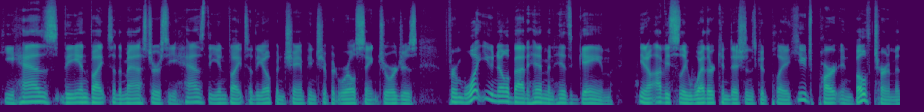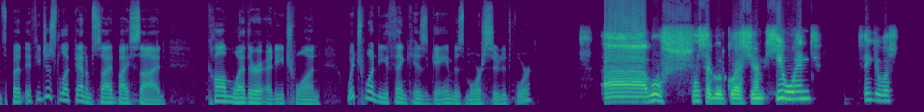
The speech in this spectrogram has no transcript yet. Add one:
He has the invite to the Masters. He has the invite to the Open Championship at Royal St. George's. From what you know about him and his game, you know, obviously weather conditions could play a huge part in both tournaments, but if you just looked at them side by side, calm weather at each one, which one do you think his game is more suited for? Uh, oof, that's a good question. He went, I think it was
